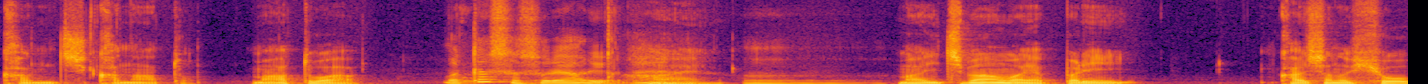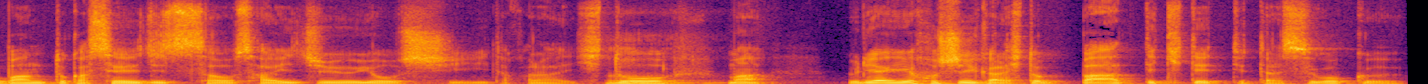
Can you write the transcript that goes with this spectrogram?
感じかなと。まあ、あとは、まあ確かにそれあるよね。はい。まあ、一番はやっぱり会社の評判とか誠実さを最重要視だから人を、まあ売り上げ欲しいから人バーって来てって言ったらすごく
